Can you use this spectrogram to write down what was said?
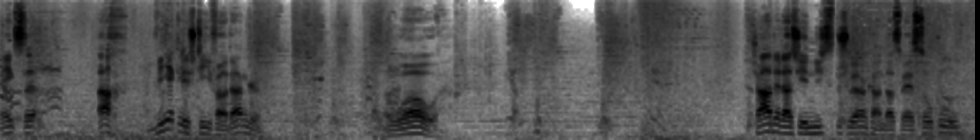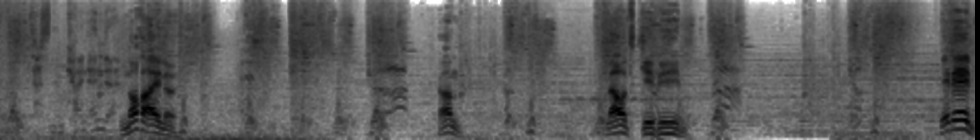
Nächste. Ach, wirklich tiefer, danke. Wow. Schade, dass ich hier nichts beschwören kann. Das wäre so cool. Noch eine. Komm. Cloud, gib ihm. Gib ihm.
